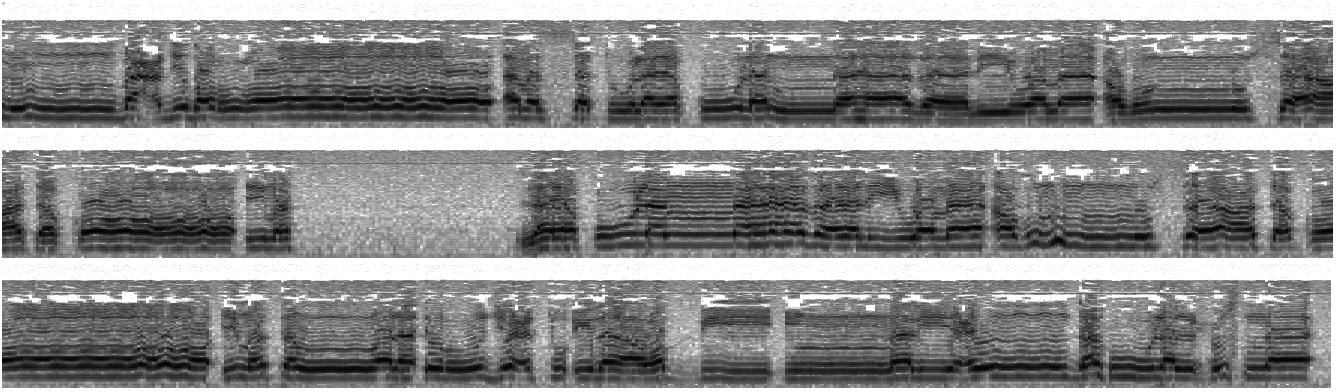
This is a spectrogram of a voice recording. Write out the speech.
من بعد ضراء مسته ليقولن هذا لي وما أظن الساعة قائمة. ليقولن هذا لي وما أظن الساعة قائمة. ولئن رجعت إلى ربي إن لي عنده للحسنى.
